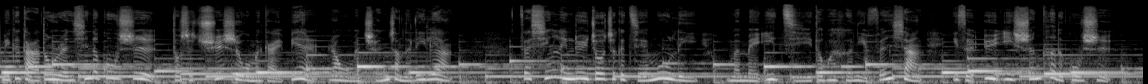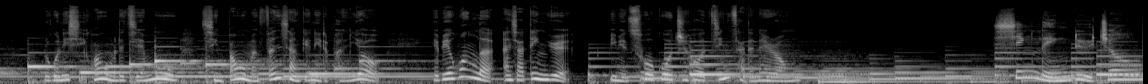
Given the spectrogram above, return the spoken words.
每个打动人心的故事，都是驱使我们改变、让我们成长的力量。在心灵绿洲这个节目里，我们每一集都会和你分享一则寓意深刻的故事。如果你喜欢我们的节目，请帮我们分享给你的朋友，也别忘了按下订阅，避免错过之后精彩的内容。心灵绿洲，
